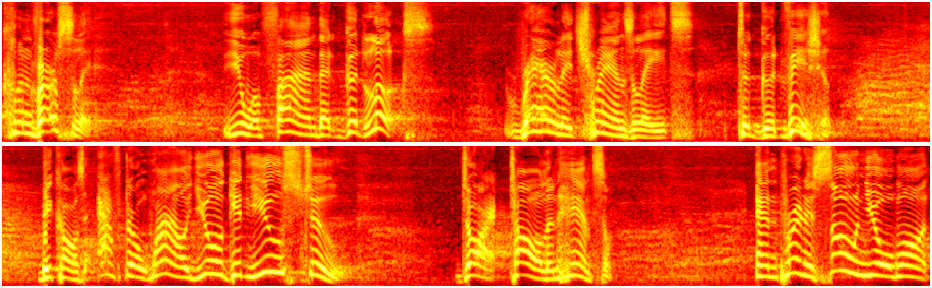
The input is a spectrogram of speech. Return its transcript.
Conversely you will find that good looks rarely translates to good vision. Because after a while, you'll get used to dark, tall, and handsome. And pretty soon, you'll want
